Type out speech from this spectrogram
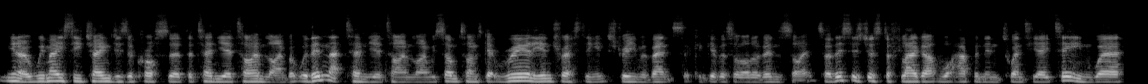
you know, we may see changes across the, the 10 year timeline, but within that 10 year timeline, we sometimes get really interesting extreme events that can give us a lot of insight. So this is just to flag up what happened in 2018, where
